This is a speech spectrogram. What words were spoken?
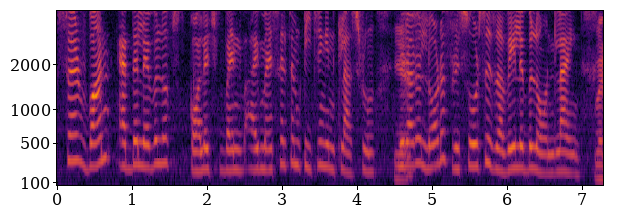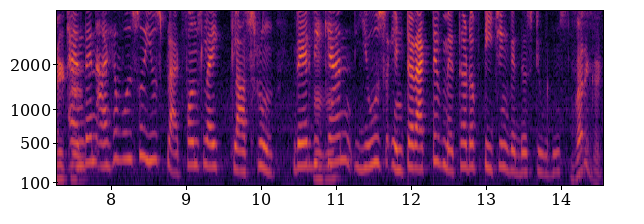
Sir, one at the level of college, when I myself am teaching in classroom, there are a lot of resources available online. Very true. And then I have also used platforms like Classroom, where we mm-hmm. can use interactive method of teaching with the students. Very good.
